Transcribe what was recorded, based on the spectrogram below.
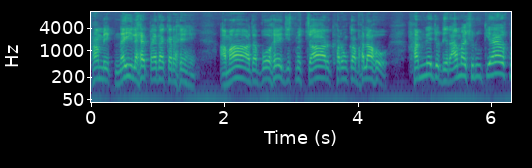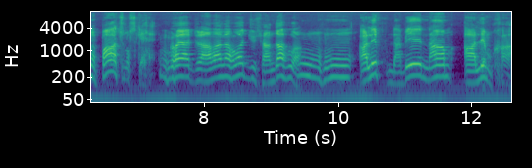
हम एक नई लहर पैदा कर रहे हैं। अमाद अब वो है जिसमें चार घरों का भला हो। हमने जो ड्रामा शुरू किया है उसमें पाँच नुस्खे हैं। गोया ड्रामा ना हुआ जुशांदा हुआ। हम्म, अलिफ नबे नाम आलिम खां।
